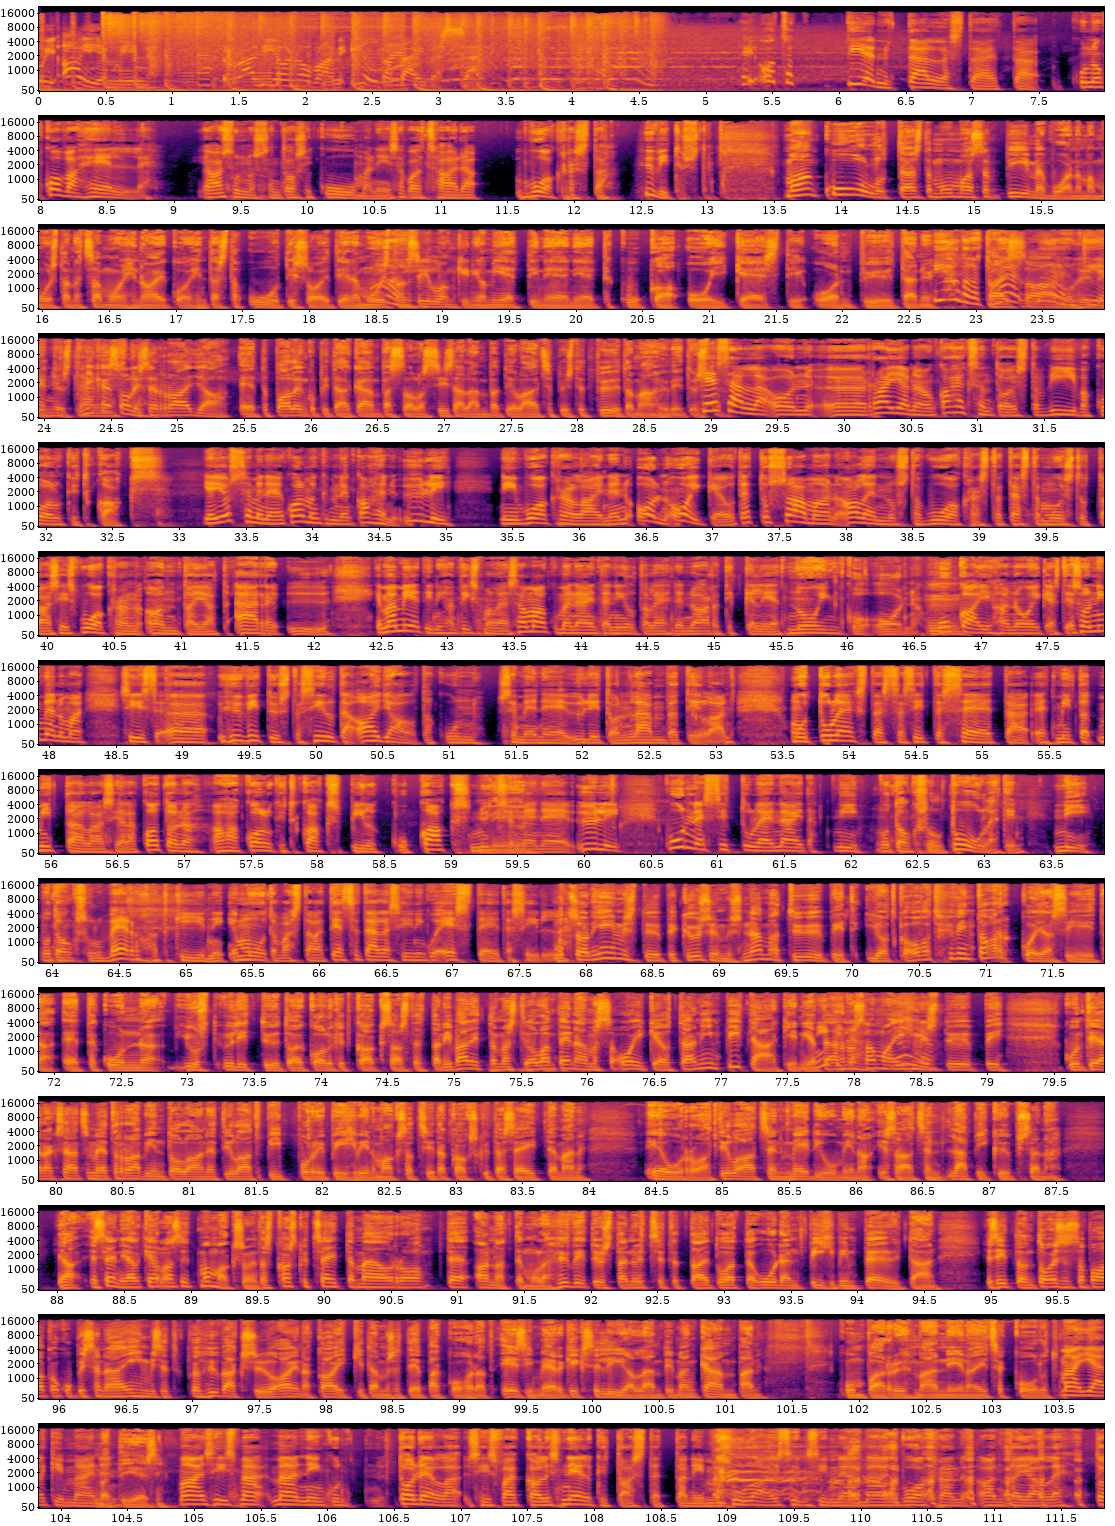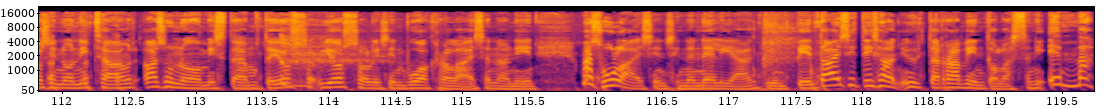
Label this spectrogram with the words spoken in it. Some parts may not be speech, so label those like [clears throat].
tapahtui aiemmin Radionovan iltapäivässä. Hei, ootko tiennyt tällaista, että kun on kova helle ja asunnossa on tosi kuuma, niin sä voit saada vuokrasta hyvitystä? Mä oon kuullut tästä muun muassa viime vuonna, mä muistan, että samoihin aikoihin tästä uutisoitiin. Ja muistan Ai. silloinkin jo miettineeni, että kuka oikeasti on pyytänyt Ihan totta, tai mä- mä saanut tiennyt hyvitystä. Mikä se oli se raja, että paljonko pitää kämpässä olla sisälämpötilaa, että sä pystyt pyytämään hyvitystä? Kesällä on, ö, rajana on 18-32. Ja jos se menee 32 yli, niin vuokralainen on oikeutettu saamaan alennusta vuokrasta. Tästä muistuttaa siis vuokranantajat ry. Ja mä mietin ihan tismalleen samaa, kun mä näin tämän Iltalehden artikkelin, että noinko on. Kuka ihan oikeasti. Ja se on nimenomaan siis ö, hyvitystä siltä ajalta, kun se menee yli ton lämpötilan. Mutta tuleeko tässä sitten se, että, että mitta, mittaillaan siellä kotona, aha 32,2, nyt se Niin. menee yli. Kunnes sitten tulee näitä, niin, mutta onko sulla tuuletin? Niin, mutta onko sulla verhot kiinni? Ja muuta vastaavaa. Tiedätkö tällaisia niinku esteitä sillä? Mutta se on ihmistyyppikysymys. Nämä tyypit, jotka ovat hyvin tarkkoja siitä, että kun just ylittyy toi 32 astetta, niin välittömästi ollaan penäämässä oikeutta ja niin pitääkin. Ja Niin tämähän on pitää. sama Joo, joo. ihmistyyppi, kun tiedätkö sä, että sä menet ravintolaan ja tilaat pippuripihvin, maksat siitä 27 euroa, tilaat sen mediumina ja saat sen läpikypsänä. Ja, sen jälkeen ollaan sitten, mä maksoin tästä 27 euroa, te annatte mulle hyvitystä nyt sitten tai tuotte uuden pihvin pöytään. Ja sitten on toisessa vaakakupissa nämä ihmiset, jotka hyväksyy aina kaikki tämmöiset epäkohdat. Esimerkiksi liian lämpimän kämpän. Kumpaan ryhmään Niina itse kuulut? Mä oon jälkimmäinen. Mä tiesin. Mä oon siis, mä, mä niin kuin todella, siis vaikka olisi 40 astetta, niin mä sulaisin sinne ja mä en vuokranantajalle. Tosin on itse asunnonomistaja, mutta jos, jos olisin vuokralaisena, niin mä sulaisin sinne 40. Tai sitten ihan yhtä ravintolassa, niin en mä,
